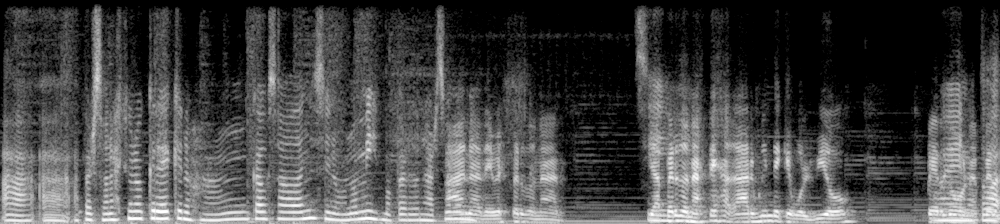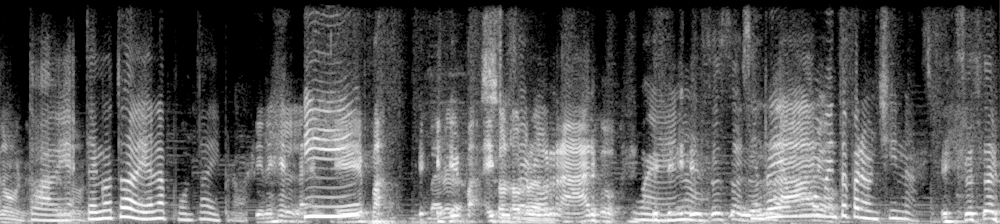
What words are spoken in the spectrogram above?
a, a- a personas que uno cree que nos han causado daño, sino uno mismo, perdonarse uno Ana, mismo. debes perdonar. Sí. Ya perdonaste a Darwin de que volvió. Perdona, Bueno, toda- perdona. Todavía, perdona. tengo todavía la punta ahí, pero bueno. Tienes el. Y- Epa, epa, eso sonó sonó raro. raro. Bueno, eso sonó siempre hay raro. un momento para un chinazo. Eso sonó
